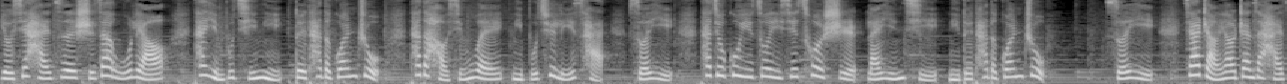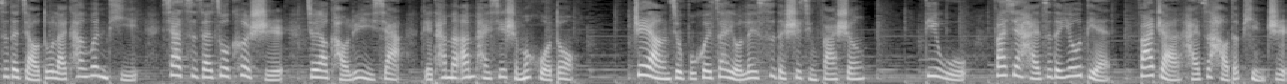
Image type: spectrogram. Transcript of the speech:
有些孩子实在无聊，他引不起你对他的关注，他的好行为你不去理睬，所以他就故意做一些错事来引起你对他的关注。所以，家长要站在孩子的角度来看问题。下次在做客时，就要考虑一下，给他们安排些什么活动，这样就不会再有类似的事情发生。第五，发现孩子的优点，发展孩子好的品质。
